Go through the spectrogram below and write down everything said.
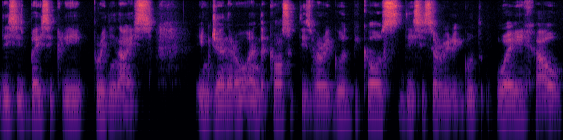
this is basically pretty nice in general and the concept is very good because this is a really good way how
